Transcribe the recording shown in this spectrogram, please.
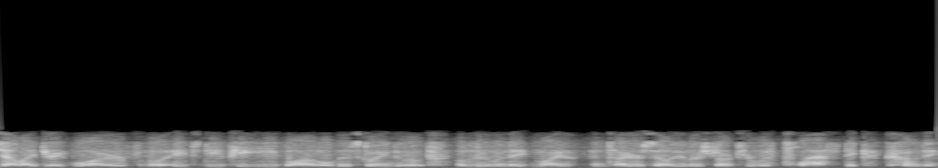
shall I drink water from a HDPE bottle that's going to illuminate my entire cellular structure with plastic coating?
